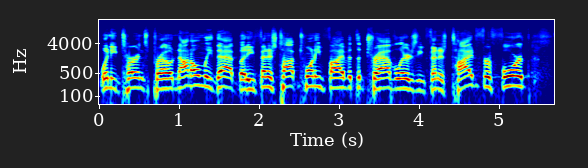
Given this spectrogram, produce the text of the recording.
when he turns pro. Not only that, but he finished top 25 at the Travelers. He finished tied for fourth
